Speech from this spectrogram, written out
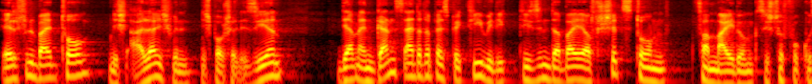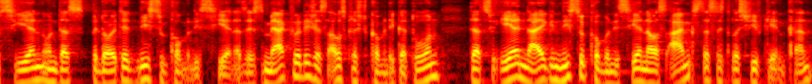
Elfenbeinturm. Nicht alle, ich will nicht pauschalisieren. Die haben eine ganz andere Perspektive. Die, die sind dabei auf Shitstorm Vermeidung sich zu fokussieren und das bedeutet nicht zu kommunizieren. Also es ist merkwürdig, dass ausgerechnet Kommunikatoren dazu eher neigen, nicht zu kommunizieren aus Angst, dass etwas schiefgehen kann.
